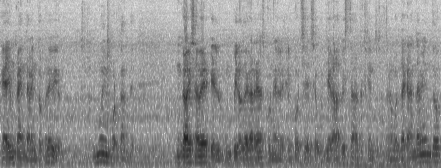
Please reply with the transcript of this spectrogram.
que haya un calentamiento previo, muy importante. Nunca vais a ver que un piloto de carreras pone el, coche según llega a la pista a 300, hace una vuelta de calentamiento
